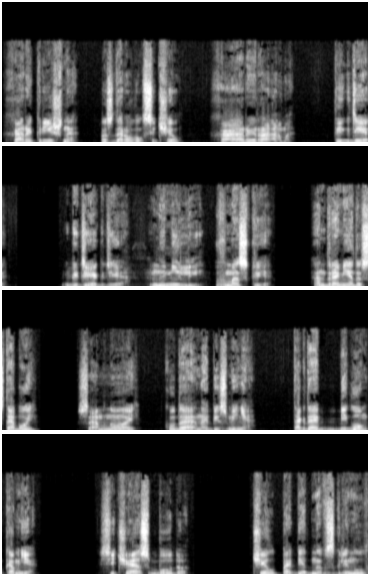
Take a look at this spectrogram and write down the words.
«Хары Кришна», — поздоровался Чел. «Хары Рама». «Ты где?» «Где-где?» «На мели, в Москве». «Андромеда с тобой?» «Со мной. Куда она без меня?» «Тогда бегом ко мне». «Сейчас буду». Чел победно взглянул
